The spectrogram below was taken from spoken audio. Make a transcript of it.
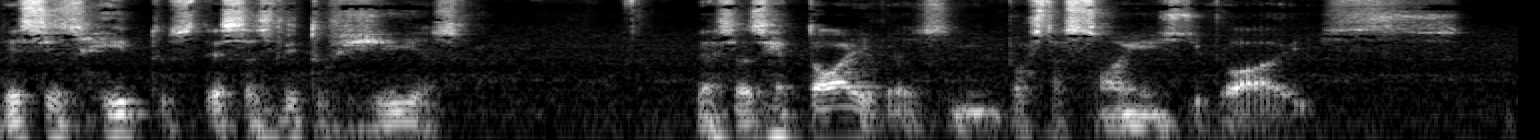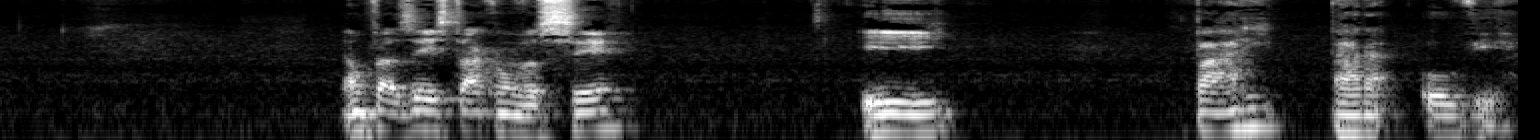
desses ritos, dessas liturgias, dessas retóricas, impostações de voz. É um prazer estar com você e pare para ouvir.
